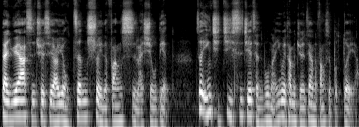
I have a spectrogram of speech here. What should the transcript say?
但约阿斯却是要用征税的方式来修殿，这引起祭司阶层的不满，因为他们觉得这样的方式不对啊。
